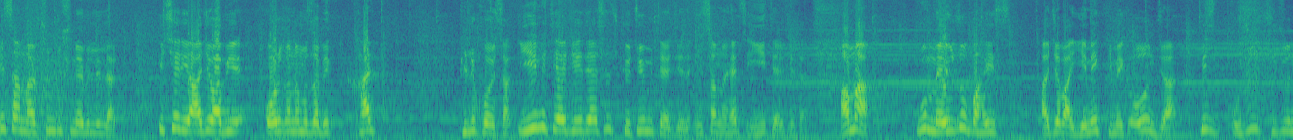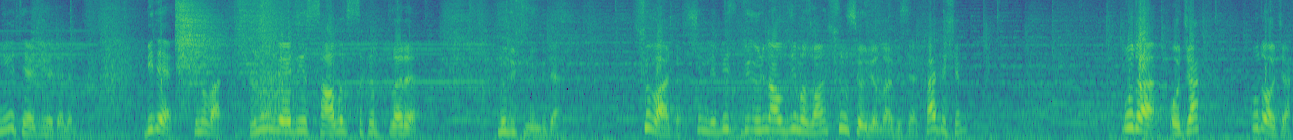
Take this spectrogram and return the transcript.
İnsanlar şunu düşünebilirler. İçeriye acaba bir organımıza bir kalp pili koysak iyi mi tercih edersiniz, kötüyü mü tercih eder? İnsanların hepsi iyi tercih eder. Ama bu mevzu bahis acaba yemek yemek olunca biz ucuz sucuğu niye tercih edelim? Bir de şunu var. Bunun verdiği sağlık sıkıntıları düşünün bir de. Şu vardır. Şimdi biz bir ürün alacağımız zaman şunu söylüyorlar bize. Kardeşim bu da ocak, bu da ocak.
